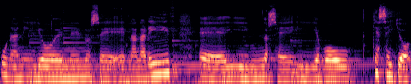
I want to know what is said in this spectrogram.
un anillo en, no sé, en la nariz eh, y no sé, y llevo, qué sé yo,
